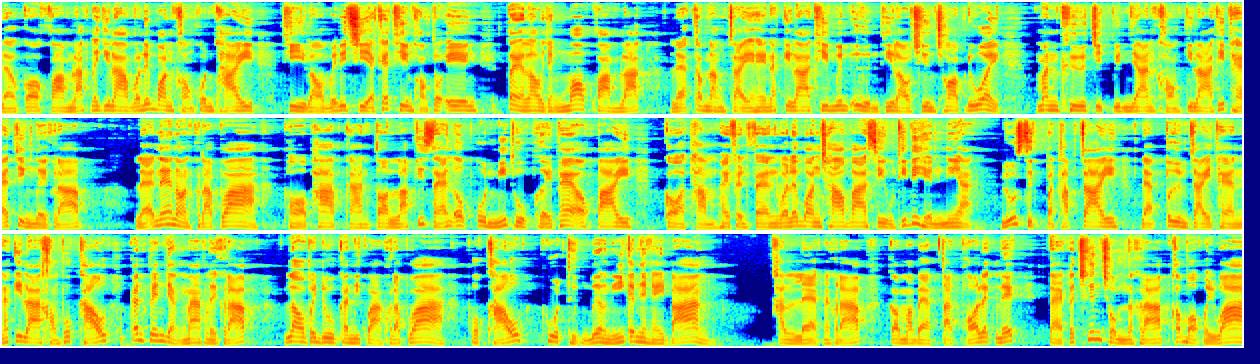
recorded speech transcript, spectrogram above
แล้วก็ความรักในกีฬาวอลเลย์บอลของคนไทย ที่เราไม่ได้เชียร์แค่ทีมของตัวเอง แต่เรายังมอบความรัก และกำลังใจให้นักกีฬาทีมอื่น ๆ ที่เราชื่นชอบด้วย มันคือจิตวิญญาณของกีฬาที่แท้จริงเลยครับ และแน่นอนครับว่า พอภาพการต้อนรับที่แสนอบอุ่นนี้ถูกเผยแพร่ออกไป ก็ทำให้แฟนๆวอลเลย์บอลชาวบราซิลที่ได้เห็นเนี่ย รู้สึกประทับใจ และปลื้มใจแทนนักกีฬาของพวกเขากันเป็นอย่างมากเลยครับ เราไปดูกันดีกว่าครับว่า พวกเขาพูดถึงเรื่องนี้กันยังไงบ้างขั้นแรกนะครับ ก็มาแบบตัดเพาะเล็กๆ แต่ก็ชื่นชมนะครับเขาบอกไว้ว่า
